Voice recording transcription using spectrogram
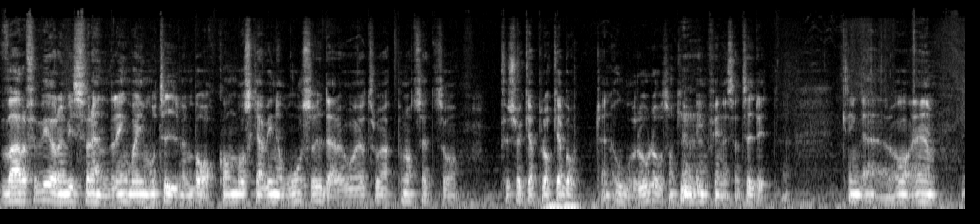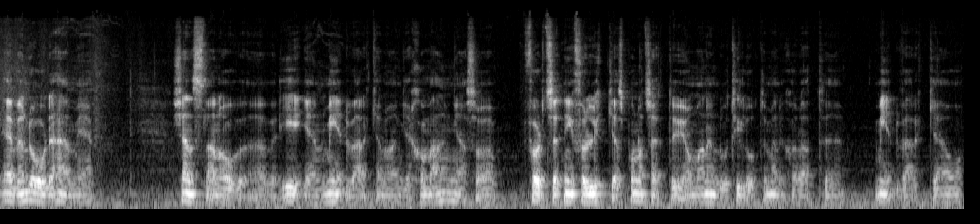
varför vi gör en viss förändring, vad är motiven bakom, vad ska vi nå och så vidare. Och jag tror att på något sätt så försöka plocka bort en oro då som kan mm. infinna sig tidigt kring det här. Och eh, även då det här med känslan av, av, egen medverkan och engagemang. Alltså förutsättningen för att lyckas på något sätt är om man ändå tillåter människor att eh, medverka och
